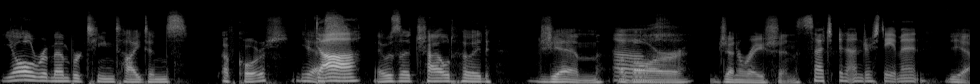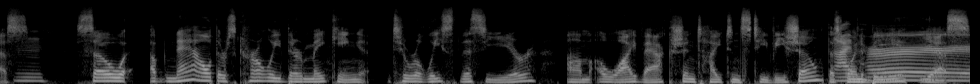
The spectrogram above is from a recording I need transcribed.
y'all remember Teen Titans? Of course. Yes. Duh. It was a childhood gem of Oh. our generation. Such an understatement. Yes. Mm. So uh, now there's currently they're making to release this year um, a live action Titans TV show that's I've going to be yes.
